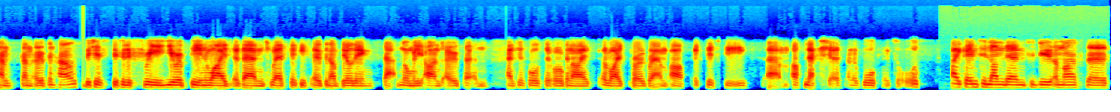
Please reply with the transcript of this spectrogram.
Amsterdam Open House, which is this sort of free European wide event where cities open up buildings that normally aren't open. And we've also organized a wide program of activities, um, of lectures, and of walking tours. I came to London to do a master's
